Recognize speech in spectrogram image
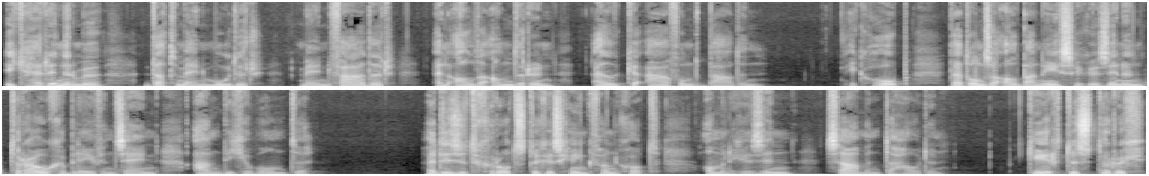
Ik herinner me dat mijn moeder, mijn vader en al de anderen elke avond baden. Ik hoop dat onze Albanese gezinnen trouw gebleven zijn aan die gewoonte. Het is het grootste geschenk van God om een gezin samen te houden. Keert dus terug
